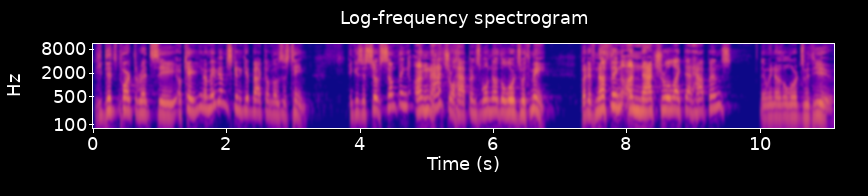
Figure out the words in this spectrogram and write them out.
He did part the Red Sea. Okay, you know, maybe I'm just going to get back on Moses' team. He goes, So if something unnatural happens, we'll know the Lord's with me. But if nothing unnatural like that happens, then we know the Lord's with you.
